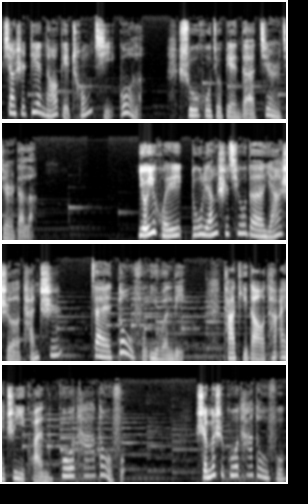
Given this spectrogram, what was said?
像是电脑给重启过了，疏忽就变得劲儿劲儿的了。有一回读梁实秋的《雅舍谈吃》，在《豆腐》一文里，他提到他爱吃一款锅塌豆腐。什么是锅塌豆腐？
